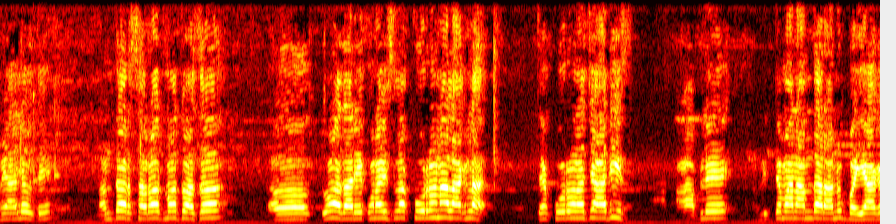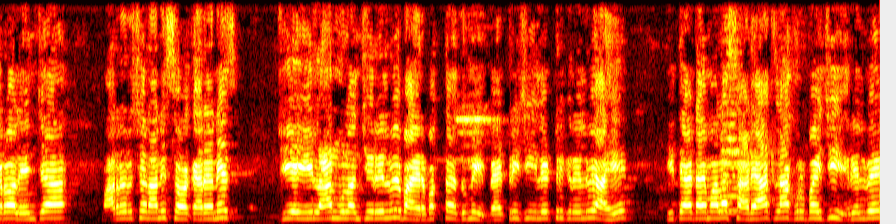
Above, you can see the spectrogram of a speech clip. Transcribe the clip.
मिळाले होते. नंतर सर्वात महत्त्वाचं दोन हजार एकोणावीसला कोरोना लागला. त्या कोरोनाच्या आधीच आपले विद्यमान आमदार अनुप भैया अग्रवाल यांच्या मार्गदर्शन आणि सहकार्यानेच जी ही लहान मुलांची रेल्वे बाहेर बघताय तुम्ही बॅटरीची इलेक्ट्रिक रेल्वे आहे. ती त्या टायमाला साडेआठ लाख रुपयाची रेल्वे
